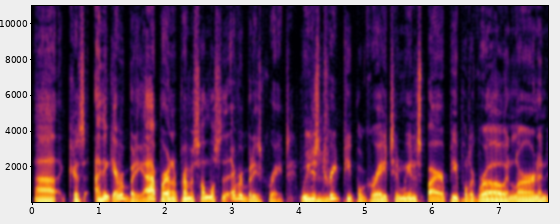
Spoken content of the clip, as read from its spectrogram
because uh, I think everybody, I operate on the premise almost that everybody's great. We mm-hmm. just treat people great and we inspire people to grow and learn and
